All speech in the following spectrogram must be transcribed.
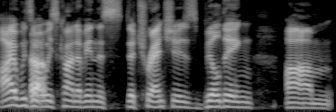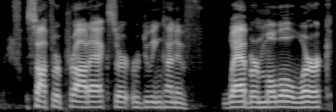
I was Ah. always kind of in this the trenches building um software products or, or doing kind of web or mobile work.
